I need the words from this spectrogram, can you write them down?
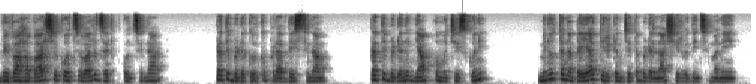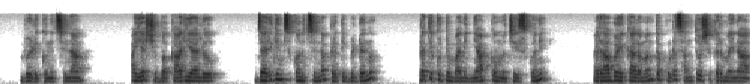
వివాహ వార్షికోత్సవాలు జరుపుకొంచున్న ప్రతి బిడ్డ కొరకు ప్రార్థిస్తున్నాం. ప్రతి బిడ్డను జ్ఞాపకము చేసుకుని వినూతన దయా కిరీటం చేత బిడ్డలను ఆశీర్వదించమని వేడుకొనిచున్నాం. అయ్యా శుభకార్యాలు జరిగించుకొనుచున్న ప్రతి బిడ్డను ప్రతి కుటుంబాన్ని జ్ఞాపకము చేసుకుని రాబోయే కాలమంతా కూడా సంతోషకరమైన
